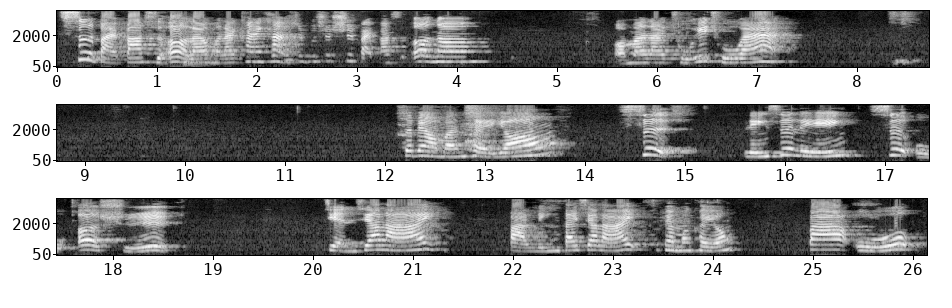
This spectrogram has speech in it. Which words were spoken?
四百八十二，来，我们来看一看，是不是四百八十二呢？我们来除一除啊。这边我们可以用四零四零四五二十减下来，把零带下来，这边我们可以用八五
